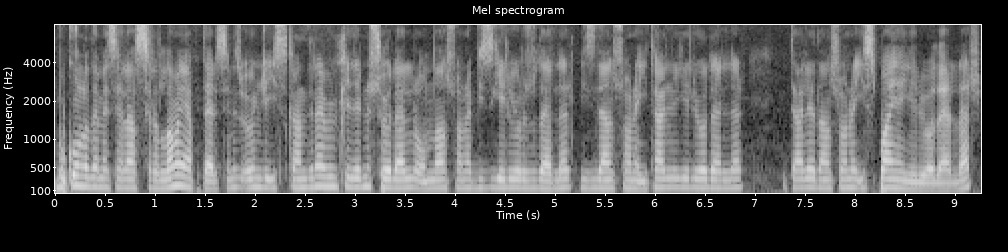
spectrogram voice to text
Bu konuda mesela sıralama yap derseniz önce İskandinav ülkelerini söylerler. Ondan sonra biz geliyoruz derler. Bizden sonra İtalya geliyor derler. İtalya'dan sonra İspanya geliyor derler.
